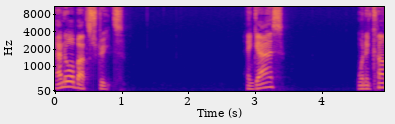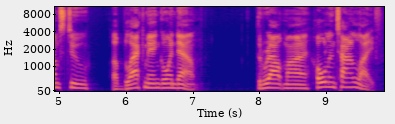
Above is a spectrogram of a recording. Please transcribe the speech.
I know about the streets. And guys, when it comes to a black man going down throughout my whole entire life,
